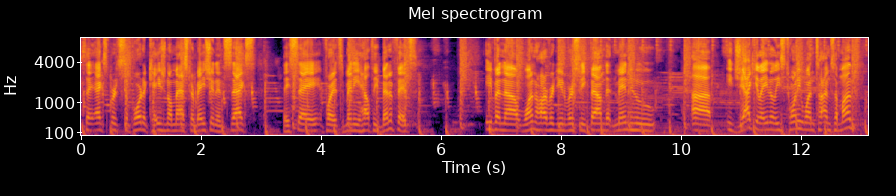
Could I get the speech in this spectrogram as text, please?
Say experts support occasional masturbation and sex. They say for its many healthy benefits. Even uh, one Harvard University found that men who uh, ejaculate at least 21 times a month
